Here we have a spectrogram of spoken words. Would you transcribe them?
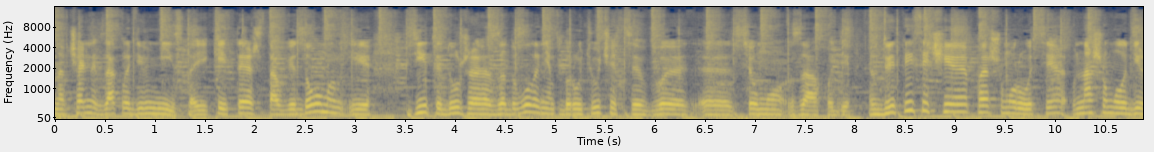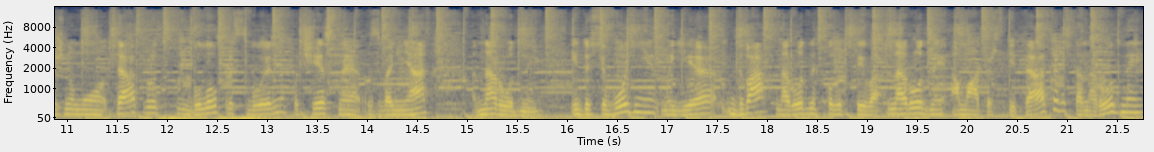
навчальних закладів міста, який теж став відомим, і діти дуже з задоволенням беруть участь в цьому заході. В 2001 році в нашому молодіжному театру було присвоєно почесне звання народний. І до сьогодні ми є два народних колектива: народний аматорський театр та народний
